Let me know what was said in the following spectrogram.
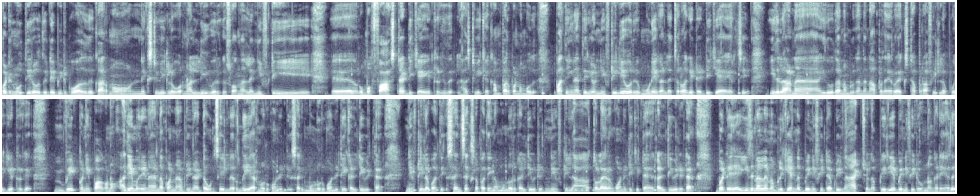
பட் நூற்றி இருபது டெபிட் போகாதது காரணம் நெக்ஸ்ட் வீக்கில் ஒரு நாள் லீவ் இருக்குது ஸோ அதனால் நிஃப்டி ரொம்ப ஃபாஸ்ட்டாக டிகே ஆகிட்டு இருக்குது லாஸ்ட் வீக்கை கம்பேர் பண்ணும்போது பார்த்தீங்கன்னா தெரியும் நிஃப்டிலே ஒரு மூணே கால் லட்ச ரூபா கிட்ட டிகே ஆயிடுச்சு இதில் ஆன இதுதான் நம்மளுக்கு அந்த நாற்பதாயிரரூவா எக்ஸ்ட்ரா ப்ராஃபிட்டில் போய்கிட்டு இருக்கு வெயிட் பண்ணி பார்க்கணும். அதே மாதிரி நான் என்ன பண்ணேன் அப்படின்னா டவுன் சைட்லேருந்து இரநூறு குவான்டிட்டி சாரி முந்நூறு குவான்டிட்டி கழட்டி விட்டேன். நிஃப்டியில் பார்த்து சென்செக்ஸில் பார்த்தீங்கன்னா முந்நூறு கழட்டி விட்டுட்டு நிஃப்டியில் தொள்ளாயிரம் குவான்டிட்டி கிட்ட கழட்டி விட்டுட்டேன். பட் இதனால் நம்மளுக்கு என்ன பெனிஃபிட் அப்படின்னா ஆக்சுவலாக பெரிய பெனிஃபிட் ஒன்றும் கிடையாது.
